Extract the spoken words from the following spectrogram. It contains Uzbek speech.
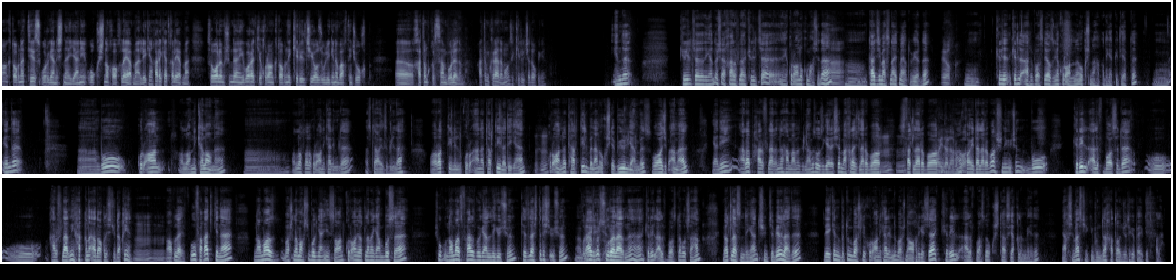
qur'on kitobini tez o'rganishni ya'ni o'qishni xohlayapman lekin harakat qilyapman. Savolim shundan iboratki qur'on kitobini kirillcha yozuvligini vaqtincha o'qib e, xatm qilsam bo'ladimi? Xatm kiradimi o'zi kirillchada o'qigan? Endi kirillchada deganda o'sha harflar kirillcha e, qur'on o'qimoqchida tarjimasini aytmayapti bu yerda. Yo'q. Hmm. Kiril alifbosida yozilgan qur'onni o'qishni haqida gap ketyapti. Hmm, endi bu qur'on allohning kalomi alloh taolo qur'oni karimda astaizu billah va rattilil qur'ana tartila degan Mhm. qur'onni tartil bilan o'qishga buyurilganmiz vojib amal ya'ni arab harflarini hammamiz bilamiz o'ziga yarasha maxrajlari bor Mhm, mhm. sifatlari bor Qoidalari bor. shuning uchun bu kiril alifbosida u, harflarning haqqini ado qilish juda qiyin noqulay bu faqatgina namoz boshlamoqchi bo'lgan inson qur'on yodlamagan bo'lsa shu namoz farz bo'lganligi uchun tezlashtirish uchun ba'zi bir suralarni kiril alifbosida bo'lsa ham yodlasin degan tushuncha beriladi. Lekin butun boshli qur'oni karimni boshidan oxirigacha kiril alifbosida o'qish tavsiya qilinmaydi. Yaxshi emas chunki bunda xato juda ko'payib ketib qoladi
